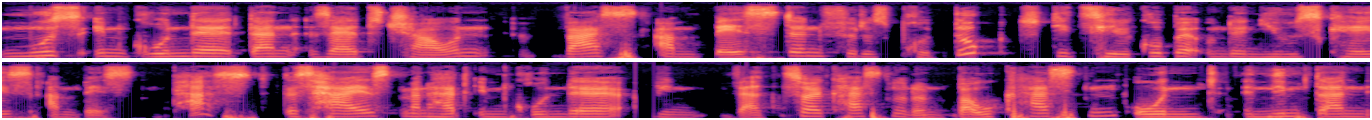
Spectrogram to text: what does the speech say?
muss im Grunde dann selbst schauen, was am besten für das Produkt, die Zielgruppe und den Use Case am besten passt. Das heißt, man hat im Grunde wie einen Werkzeugkasten oder einen Baukasten und nimmt dann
